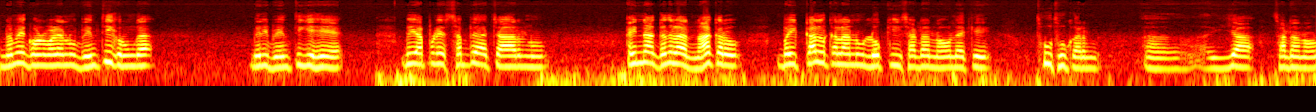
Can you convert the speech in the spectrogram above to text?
ਨਵੇਂ ਗਾਉਣ ਵਾਲਿਆਂ ਨੂੰ ਬੇਨਤੀ ਕਰੂੰਗਾ ਮੇਰੀ ਬੇਨਤੀ ਇਹ ਹੈ ਵੀ ਆਪਣੇ ਸੱਭਿਆਚਾਰ ਨੂੰ ਇੰਨਾ ਗੰਧਲਾ ਨਾ ਕਰੋ ਬਈ ਕੱਲ ਕਲਾ ਨੂੰ ਲੋਕੀ ਸਾਡਾ ਨਾਂ ਲੈ ਕੇ ਥੂ ਥੂ ਕਰਨ ਜਾਂ ਸਾਡਾ ਨਾਂ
